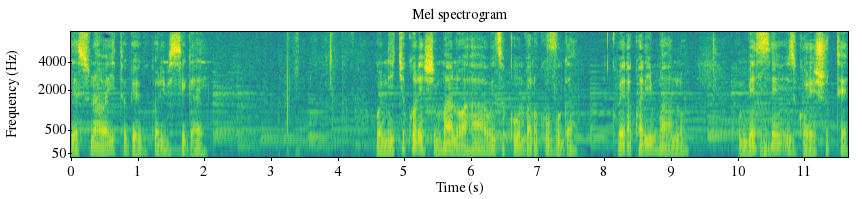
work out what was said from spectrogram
yesu nawe yiteguye gukora ibisigaye. Ngo ni iki ukoresha impano wahawe zo kumva no kuvuga? Kubera ko ari impano mbese uzikoresha ute?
